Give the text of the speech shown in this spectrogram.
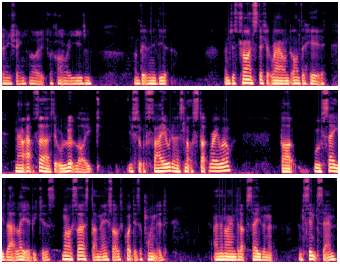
anything like I can't really use them I'm a bit of an idiot. And just try and stick it round onto here. Now at first it will look like you've sort of failed and it's not stuck very well. But we'll save that later because when I first done this I was quite disappointed. And then I ended up saving it. And since then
